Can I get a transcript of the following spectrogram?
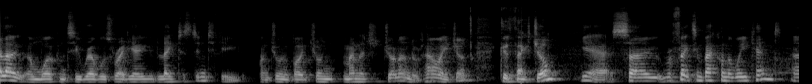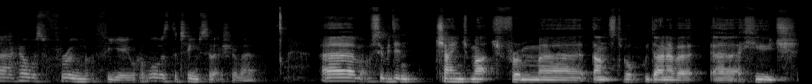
Hello and welcome to Rebels Radio latest interview. I'm joined by joint manager Jon Underwood. How are you, Jon? Good, thanks, John. Yeah. So reflecting back on the weekend, uh, how was Frome for you? What was the team selection about? Um, obviously, we didn't change much from uh, Dunstable. We don't have a, a huge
